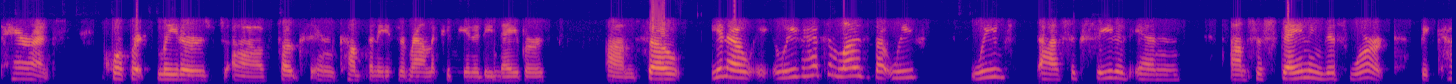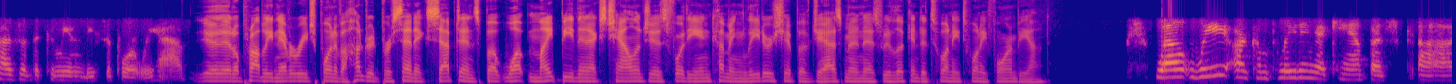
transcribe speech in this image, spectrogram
parents, corporate leaders, uh, folks in companies around the community, neighbors, um, so you know we've had some lows, but we've we've uh, succeeded in um, sustaining this work because of the community support we have. Yeah, it'll probably never reach point of 100% acceptance, but what might be the next challenges for the incoming leadership of JASMYN as we look into 2024 and beyond? Well, we are completing a campus uh,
